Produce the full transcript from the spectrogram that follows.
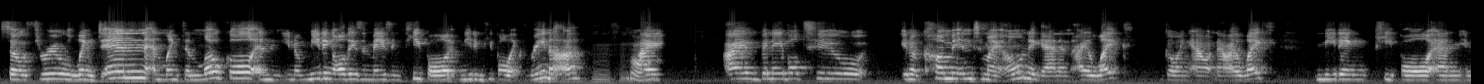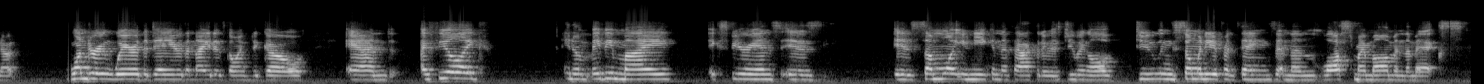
So through LinkedIn and LinkedIn Local, and you know, meeting all these amazing people, meeting people like Rena, Mhm. I I've been able to you know come into my own again and I like going out now. I like meeting people and you know wondering where the day or the night is going to go and I feel like you know maybe my experience is is somewhat unique in the fact that I was doing all doing so many different things and then lost my mom in the mix.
